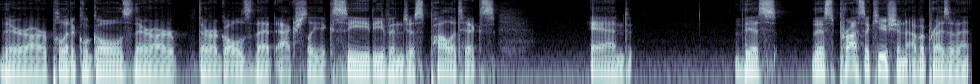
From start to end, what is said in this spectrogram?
There are political goals. There are there are goals that actually exceed even just politics and this this prosecution of a president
